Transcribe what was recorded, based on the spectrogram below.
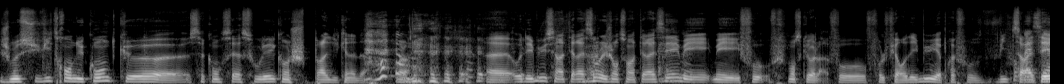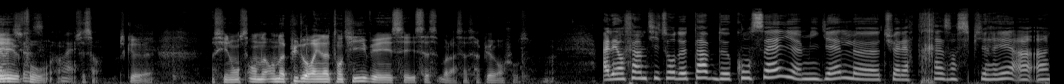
Je me suis vite rendu compte que euh, ça commençait à saouler quand je parlais du Canada. Voilà. Euh, au début, c'est intéressant, les gens sont intéressés, mais mais il faut, je pense que voilà, faut faut le faire au début et après faut vite s'arrêter. autre Faut, chose, voilà, ouais. c'est ça, parce que sinon on n'a plus d'oreilles attentives et c'est ça, voilà, ça sert plus à grand chose. Allez, on fait un petit tour de table de conseils. Miguel, euh, tu as l'air très inspiré. Un, un-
